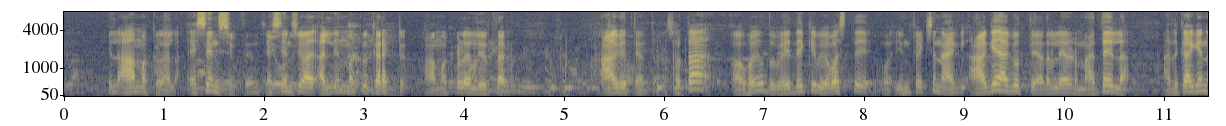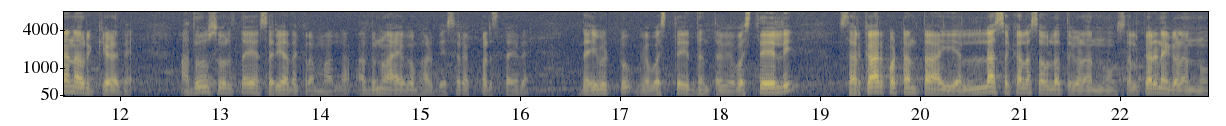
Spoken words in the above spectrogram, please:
ಎಸ್ ಇಲ್ಲ ಆ ಮಕ್ಕಳಲ್ಲ ಎಸೆನ್ಸಿವ್ ಎಸೆನ್ಸಿವ್ ಅಲ್ಲಿನ ಮಕ್ಕಳು ಕರೆಕ್ಟ್. ಆ ಮಕ್ಕಳಲ್ಲಿ ಇರ್ತಾರೆ. ಆಗುತ್ತೆ ಅಂತ. ಸ್ವತಃ ಹೌದು ವೈದ್ಯಕೀಯ ವ್ಯವಸ್ಥೆ ಇನ್ಫೆಕ್ಷನ್ ಆಗಿ ಆಗೇ ಆಗುತ್ತೆ. ಅದರಲ್ಲಿ ಎರಡು ಮಾತೇ ಇಲ್ಲ. ಅದಕ್ಕಾಗಿ ನಾನು ಅವ್ರಿಗೆ ಕೇಳಿದೆ. ಅದು ಸುರತ ಸರಿಯಾದ ಕ್ರಮ ಅಲ್ಲ. ಅದನ್ನು ಆಯೋಗ ಭಾಳ ಬೇಸರ ಪಡಿಸ್ತಾ ಇದೆ. ದಯವಿಟ್ಟು ವ್ಯವಸ್ಥೆ ಇದ್ದಂಥ ವ್ಯವಸ್ಥೆಯಲ್ಲಿ ಸರ್ಕಾರ ಕೊಟ್ಟಂಥ ಈ ಎಲ್ಲ ಸಕಲ ಸವಲತ್ತುಗಳನ್ನು ಸಲಕರಣೆಗಳನ್ನು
